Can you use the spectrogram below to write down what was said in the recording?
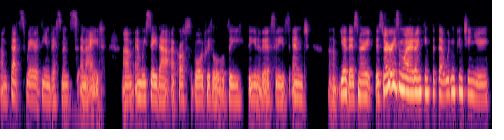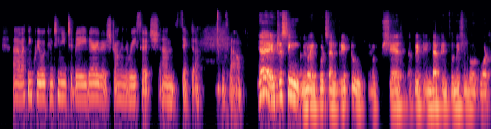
um, that's where the investments are made. Um, and we see that across the board with all of the, the universities. And um, yeah, there's no there's no reason why I don't think that that wouldn't continue. Um, I think we will continue to be very very strong in the research um, sector as well. Yeah, interesting, you know, inputs and great to you know share a bit in-depth information about what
